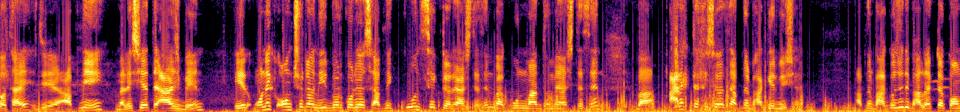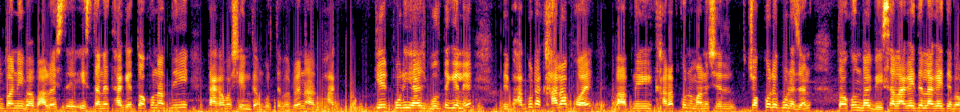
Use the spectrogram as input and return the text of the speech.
কথায়, যে আপনি মালয়েশিয়াতে আসবেন, এর অনেক অংশটা নির্ভর করে হচ্ছে আপনি কোন সেক্টরে আসতেছেন বা কোন মাধ্যমে আসতেছেন বা আরেকটা বিষয় হচ্ছে আপনার ভাগ্যের বিষয়। আপনার ভাগ্য যদি ভালো একটা কোম্পানি বা ভালো স্থানে থাকে, তখন আপনি টাকা পয়সা ইনকাম করতে পারবেন। আর ভাগ্যের পরিহাস বলতে গেলে, যদি ভাগ্যটা খারাপ হয় বা আপনি খারাপ কোনো মানুষের চক্করে পড়ে যান, তখন ভাই ভিসা লাগাইতে লাগাইতে বা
